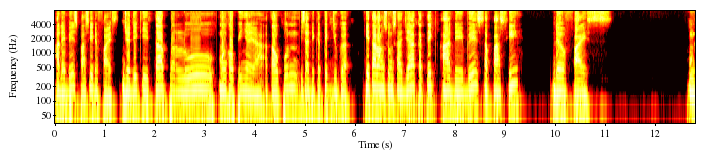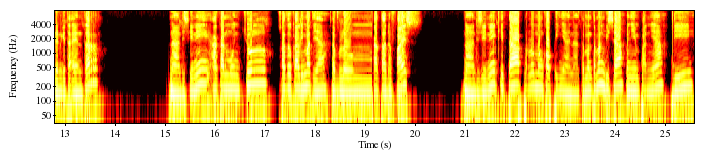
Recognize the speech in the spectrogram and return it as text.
adb spasi device. Jadi kita perlu mengkopinya ya ataupun bisa diketik juga. Kita langsung saja ketik adb spasi device. Kemudian kita enter. Nah, di sini akan muncul satu kalimat ya sebelum kata device. Nah, di sini kita perlu mengkopinya. Nah, teman-teman bisa menyimpannya di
